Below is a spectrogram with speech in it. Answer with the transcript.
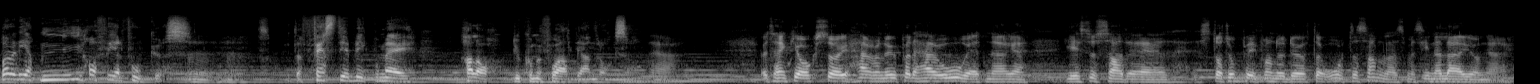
Bara det att ni har fel fokus. Utan fäst er blick på mig, hallå, du kommer få allt det andra också. Ja. Jag tänker också här och nu på det här året när eh, Jesus hade stått upp ifrån de döda och återsamlats med sina lärjungar.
